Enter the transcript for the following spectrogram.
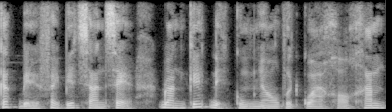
Các bé phải biết san sẻ, đoàn kết để cùng nhau vượt qua khó khăn.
